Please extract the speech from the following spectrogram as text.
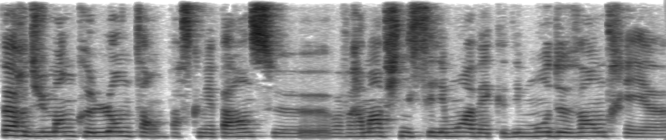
peur du manque longtemps parce que mes parents se, vraiment finissaient les mois avec des maux de ventre et, euh,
